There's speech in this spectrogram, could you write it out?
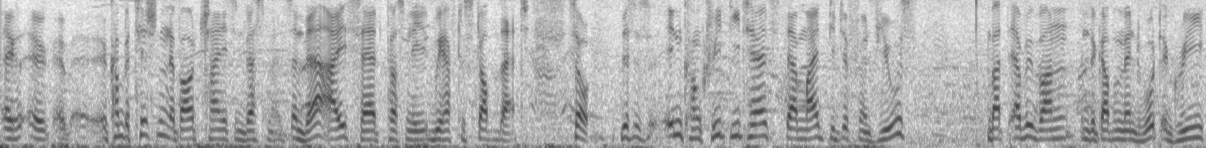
a, a, a, competition about Chinese investments. And there I said personally, we have to stop that. So this is in concrete details, there might be different views. But everyone in the government would agree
